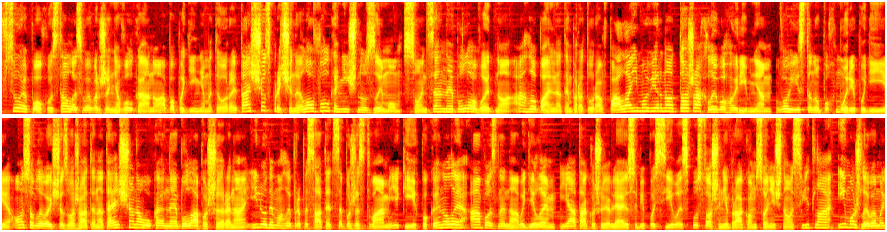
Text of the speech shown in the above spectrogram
В цю епоху сталося виверження вулкану або падіння метеорита, що спричинило вулканічну зиму. Сонця не було видно, а глобальна температура впала, ймовірно, до жахливого рівня. Воістину похмурі події, особливо якщо зважати на те, що наука не була поширена, і люди могли приписати це божествам, які їх покинули або зненавиділи. Я також уявляю собі посіви, спустошені браком сонячного світла і можливими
